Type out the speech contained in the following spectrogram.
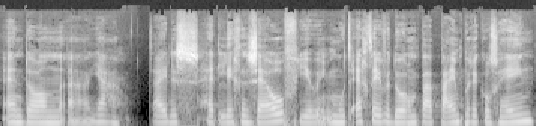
En dan, eh, ja, tijdens het liggen zelf, je, je moet echt even door een paar pijnprikkels heen.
